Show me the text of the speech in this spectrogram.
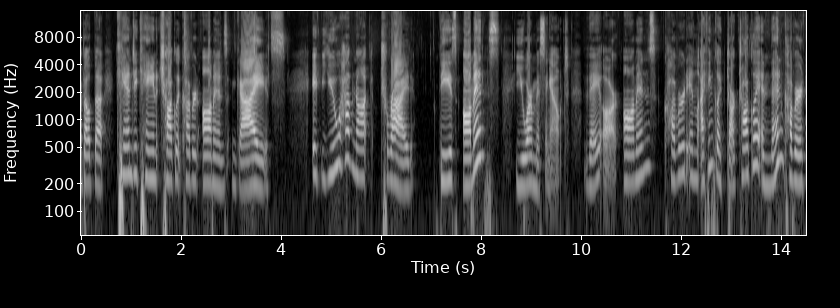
about the candy cane chocolate covered almonds. Guys, if you have not tried these almonds, you are missing out. They are almonds covered in, I think, like dark chocolate and then covered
